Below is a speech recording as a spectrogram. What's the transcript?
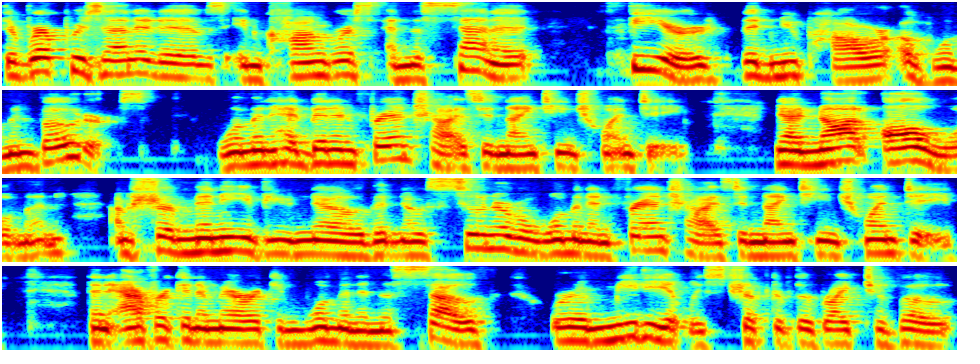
the representatives in Congress and the Senate feared the new power of women voters. Women had been enfranchised in 1920. Now, not all women, I'm sure many of you know that no sooner were women enfranchised in 1920 than African American women in the South were immediately stripped of the right to vote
